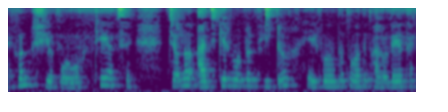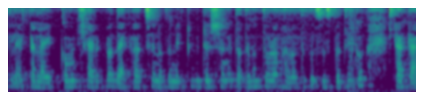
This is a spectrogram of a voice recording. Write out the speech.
এখন শুয়ে পড়ব, ঠিক আছে? চলো আজকের মতো ভিডিও এই পর্যন্ত। তোমাদের ভালো লেগে থাকলে একটা লাইক কমেন্ট শেয়ার করে। দেখা হচ্ছে নতুন একটি ভিডিওর সঙ্গে। ততক্ষণ তোমরা ভালো থেকো, সুস্থ থেকো। টাটা।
